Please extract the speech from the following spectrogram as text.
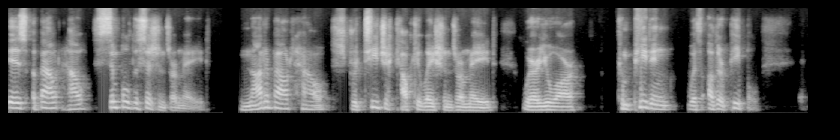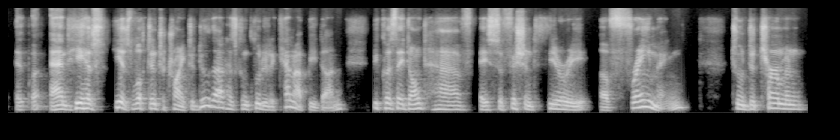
is about how simple decisions are made, not about how strategic calculations are made where you are competing with other people. And he has, he has looked into trying to do that, has concluded it cannot be done because they don't have a sufficient theory of framing to determine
